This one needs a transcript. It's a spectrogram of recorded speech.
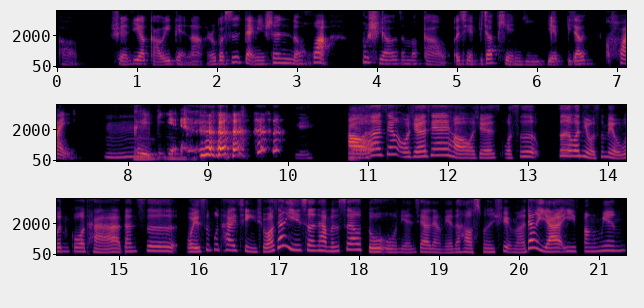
呃学历要高一点啦。如果是 Technician 的话，不需要这么高，而且比较便宜，也比较快，嗯，可以毕业。嗯、好，那这样我觉得现在好，我觉得我是这个问题我是没有问过他，但是我也是不太清楚。好像医生他们是要读五年加两年的 Housemanship 嘛？像牙医方面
